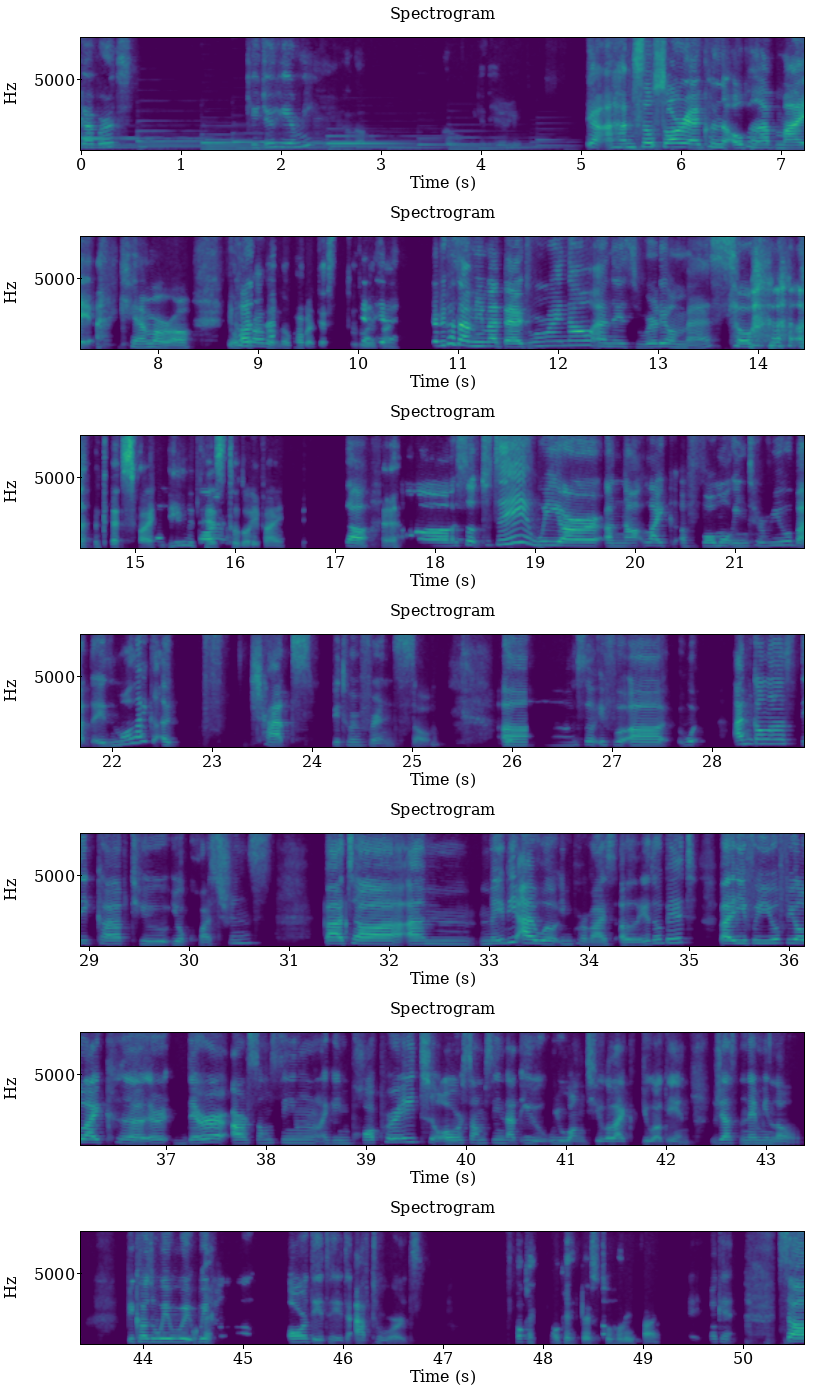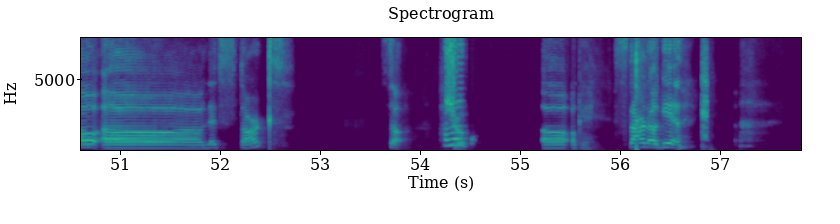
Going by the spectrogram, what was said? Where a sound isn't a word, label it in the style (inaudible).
Gilbert. Did you hear me? Hey, hello. Hello, we can hear you. Yeah, I'm so sorry I couldn't open up my camera No because problem, no problem. That's yeah, totally yeah, fine. because I'm in my bedroom right now and it's really a mess. So (laughs) (laughs) (laughs) That's fine. That's totally fine. so uh so today we are uh, not like a formal interview, but it's more like a chat between friends. So uh so if uh I'm gonna stick up to your questions. But uh, um, maybe I will improvise a little bit. But if you feel like uh, there there are something like inappropriate or something that you you want to like do again, just let me know, because we we we Okay, can audit it afterwards. okay, okay. That's totally fine. Okay. So uh, let's start. So hello. Sure. Uh, okay. Start again.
